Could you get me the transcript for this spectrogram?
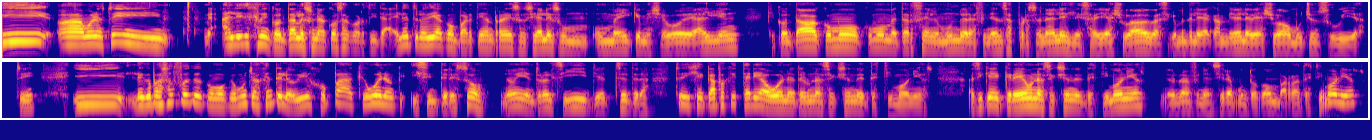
Y ah, bueno, estoy déjenme contarles una cosa cortita. El otro día compartí en redes sociales un, mail que me llegó de alguien que contaba cómo, cómo meterse en el mundo de las finanzas personales les había ayudado y básicamente le había cambiado y le había ayudado mucho en su vida. ¿sí? Y lo que pasó fue que como que mucha gente lo vio y dijo, pa, qué bueno, y se interesó, ¿no? Y entró al sitio, etc. Entonces dije, capaz que estaría bueno tener una sección de testimonios. Así que creé una sección de testimonios, neuronafinanciera.com barra testimonios,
